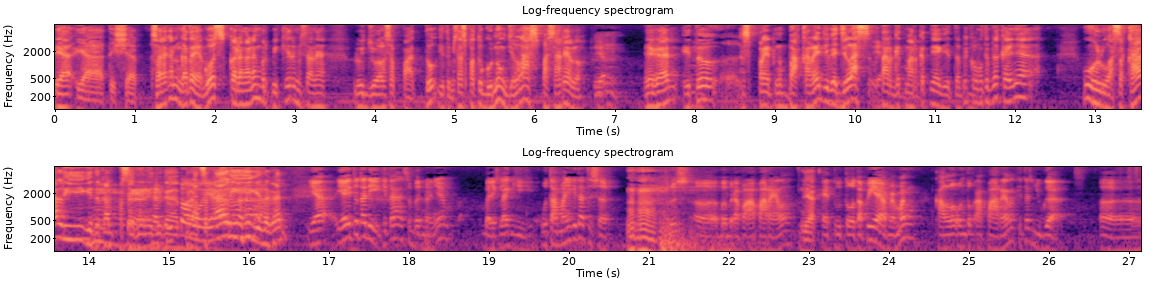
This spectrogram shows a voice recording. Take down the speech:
Ya ya t-shirt. Soalnya kan nggak tahu ya. Gue kadang-kadang berpikir misalnya lu jual sepatu gitu, misalnya sepatu gunung jelas pasarnya loh. Iya. Ya kan? Itu eh, spread ngebakarnya juga jelas target marketnya gitu. Tapi kalau multiplier kayaknya uh luas sekali gitu kan. Persaingannya head juga berat ya. sekali gitu kan. Ya, ya itu tadi kita sebenarnya balik lagi. Utamanya kita t-shirt. Mm-mm. Terus eh, beberapa aparel Ya. head to toe. Tapi ya memang kalau untuk aparel kita juga eh,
